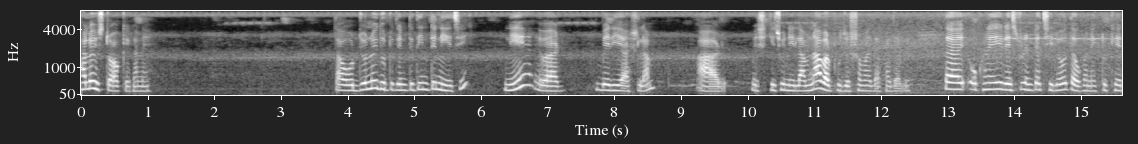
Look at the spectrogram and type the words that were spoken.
ভালোই স্টক এখানে। তা ওর জন্যই দুটো তিনটে তিনটে নিয়েছি। নিয়ে এবার বেরিয়ে আসলাম। আর বেশি কিছু নিলাম না, আবার পুজোর সময় দেখা যাবে। তাই ওখানেই রেস্টুরেন্টটা ছিল, তা ওখানে একটু খেয়ে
